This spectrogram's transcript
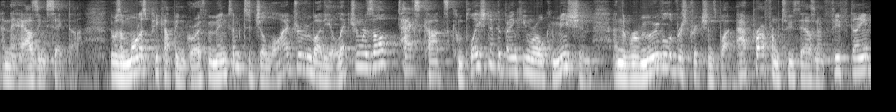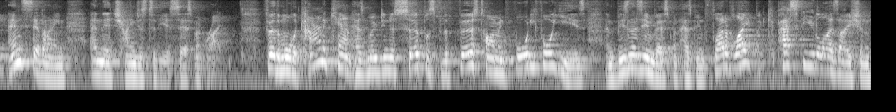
and the housing sector. There was a modest pickup in growth momentum to July driven by the election result, tax cuts, completion of the Banking Royal Commission and the removal of restrictions by APRA from 2015 and 17 and their changes to the assessment rate. Furthermore, the current account has moved into surplus for the first time in 44 years and business investment has been flat of late, but capacity utilisation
